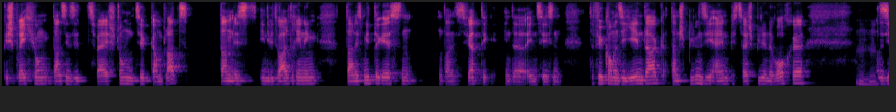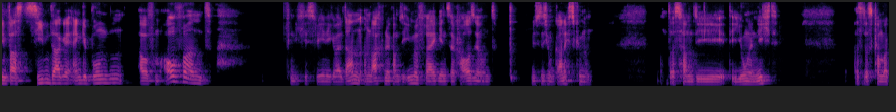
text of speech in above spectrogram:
Besprechung, dann sind sie zwei Stunden circa am Platz, dann ist Individualtraining, dann ist Mittagessen und dann ist es fertig in der In-Season. Dafür kommen sie jeden Tag, dann spielen sie ein bis zwei Spiele in der Woche. Mhm. Also sie sind fast sieben Tage eingebunden, aber vom Aufwand finde ich es weniger, weil dann am Nachmittag haben sie immer frei, gehen sie nach Hause und müssen sich um gar nichts kümmern. Und das haben die, die Jungen nicht. Also das kann man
